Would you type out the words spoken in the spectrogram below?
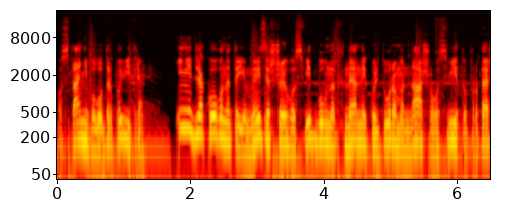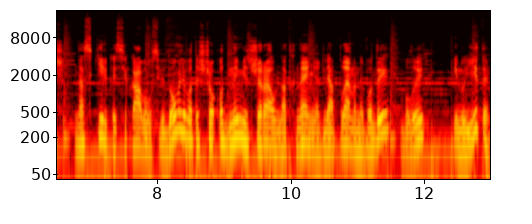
Останній володар повітря. І ні для кого не таємниця, що його світ був натхнений культурами нашого світу. Проте ж наскільки цікаво усвідомлювати, що одним із джерел натхнення для племени води були інуїти.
